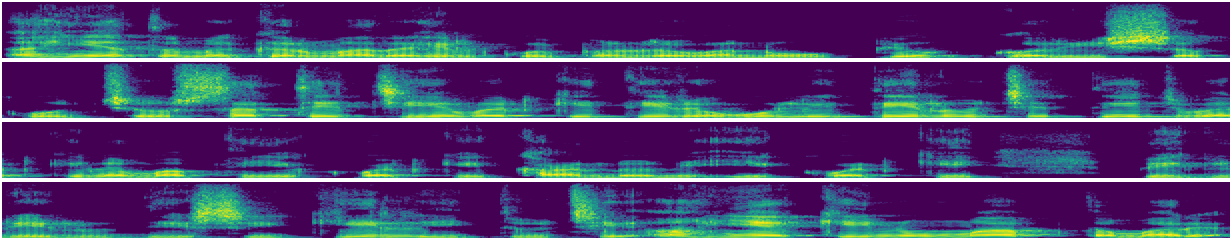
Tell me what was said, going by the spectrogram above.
અહીંયા તમે ઘરમાં રહેલ કોઈ પણ રવાનો ઉપયોગ કરી શકો છો. સાથે જે વાટકીથી રવો લીધેલો છે તે જ વાટકીના માપથી એક વાટકી ખાંડ અને એક વાટકી પીગળેલું દેશી ઘી લીધું છે. અહીંયા ઘીનું માપ તમારે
